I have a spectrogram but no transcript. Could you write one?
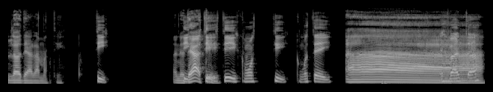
לא יודע למה T. T. אני יודע T. T, T, כמו T, כמו תה. אה... הבנת?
